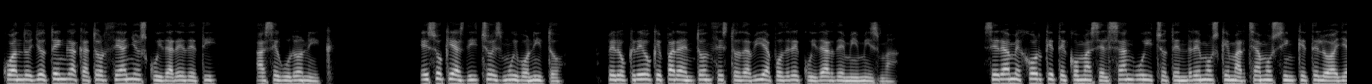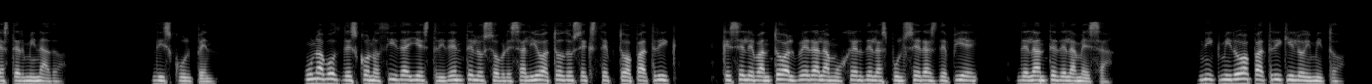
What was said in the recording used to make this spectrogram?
Cuando yo tenga 14 años cuidaré de ti, aseguró Nick. Eso que has dicho es muy bonito, pero creo que para entonces todavía podré cuidar de mí misma. Será mejor que te comas el sándwich o tendremos que marchamos sin que te lo hayas terminado. Disculpen. Una voz desconocida y estridente los sobresalió a todos excepto a Patrick, que se levantó al ver a la mujer de las pulseras de pie, delante de la mesa. Nick miró a Patrick y lo imitó.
